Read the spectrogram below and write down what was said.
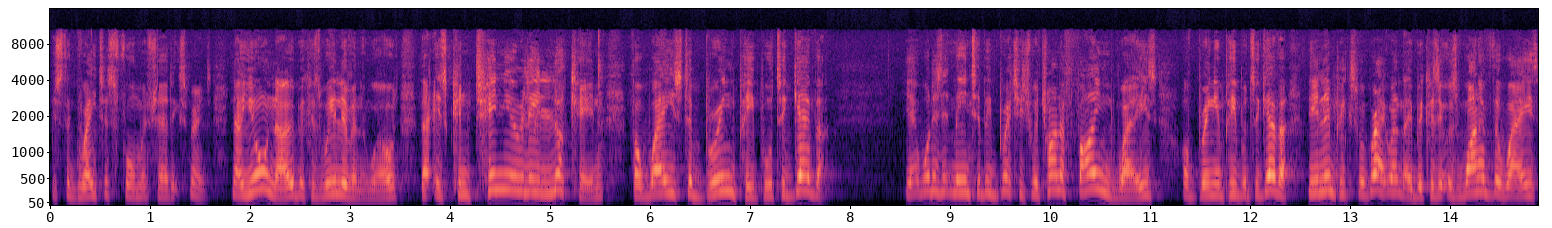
It's the greatest form of shared experience. Now, you'll know, because we live in a world that is continually looking for ways to bring people together. Yeah, what does it mean to be British? We're trying to find ways of bringing people together. The Olympics were great, weren't they? Because it was one of the ways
